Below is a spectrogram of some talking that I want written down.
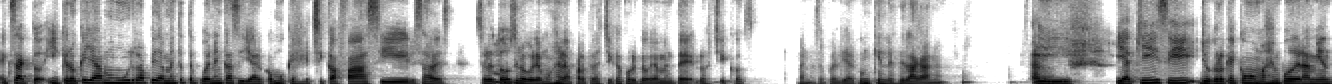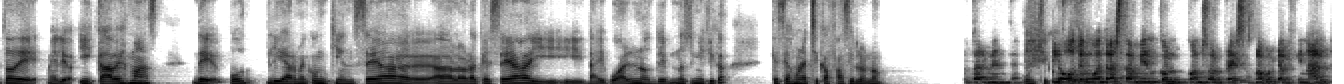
exacto. Y creo que ya muy rápidamente te pueden encasillar como que es chica fácil, ¿sabes? Sobre todo Mm. si lo veremos en la parte de las chicas, porque obviamente los chicos, bueno, se pueden liar con quien les dé la gana. Claro. Y, y aquí sí, yo creo que hay como más empoderamiento de, y cada vez más de, puedo liarme con quien sea, a la hora que sea, y, y da igual, no, no significa que seas una chica fácil o no. Totalmente. Y luego te encuentras también con, con sorpresas, ¿no? Porque al final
